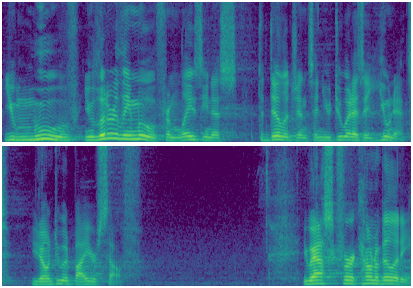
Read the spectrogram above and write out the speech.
You move, you literally move from laziness to diligence, and you do it as a unit. You don't do it by yourself. You ask for accountability.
